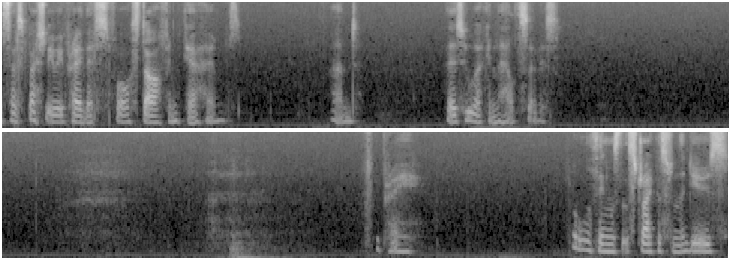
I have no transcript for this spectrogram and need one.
So, especially, we pray this for staff in care homes and those who work in the health service. We pray for all the things that strike us from the news,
